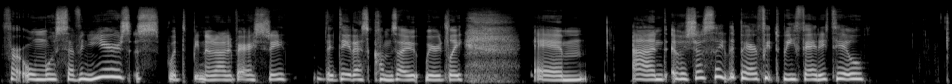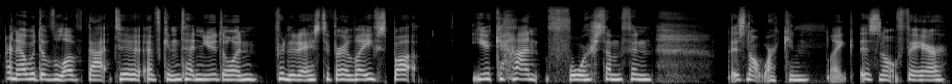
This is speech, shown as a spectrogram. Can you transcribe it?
for almost seven years. It would have been an anniversary the day this comes out. Weirdly, um, and it was just like the perfect wee fairy tale. And I would have loved that to have continued on for the rest of our lives, but you can't force something that's not working. Like it's not fair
